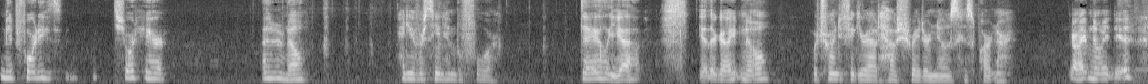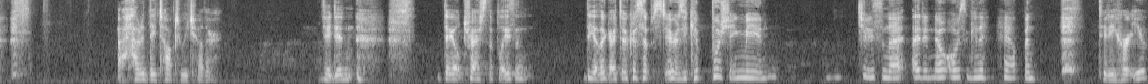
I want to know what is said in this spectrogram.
mid 40s, short hair. I don't know. Had you ever seen him before? Dale, yeah. The other guy, no. We're trying to figure out how Schrader knows his partner. I have no idea. Uh, how did they talk to each other? They didn't. Dale trashed the place and the other guy took us upstairs. He kept pushing me and Jason, I, I didn't know what was gonna happen. Did he hurt you?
